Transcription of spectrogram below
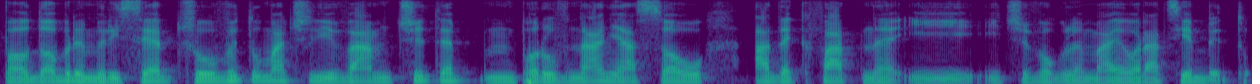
po dobrym researchu wytłumaczyli wam, czy te porównania są adekwatne i, i czy w ogóle mają rację bytu.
